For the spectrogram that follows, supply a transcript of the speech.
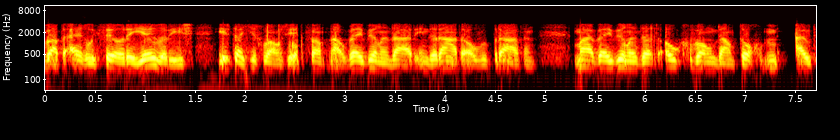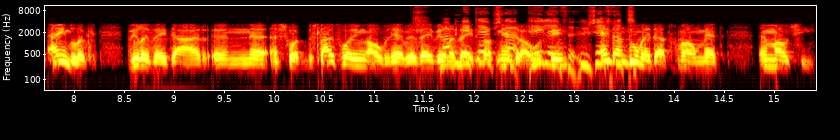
wat eigenlijk veel reëler is, is dat je gewoon zegt van, nou wij willen daar in de raad over praten. Maar wij willen dat ook gewoon dan toch uiteindelijk willen wij daar een, eh, een soort besluitvorming over hebben. Wij willen weten wat erover heel vindt. En dan het- doen wij dat gewoon met een motie.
